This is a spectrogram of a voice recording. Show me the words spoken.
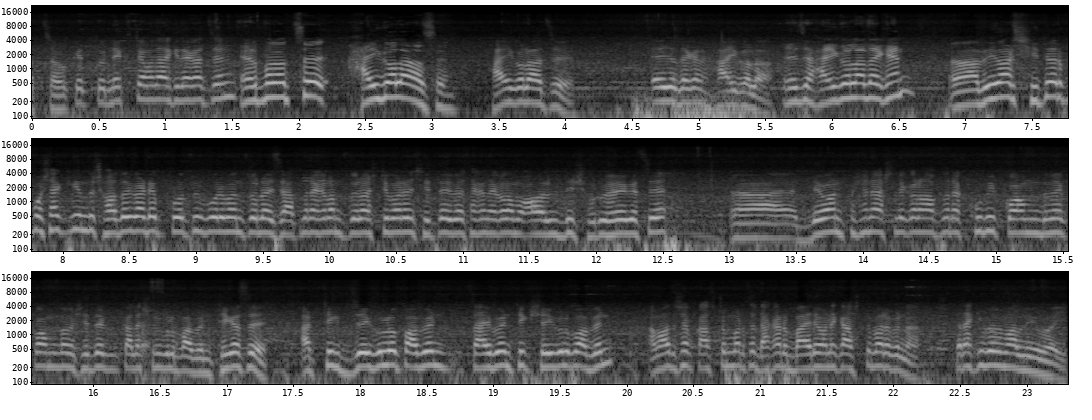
আচ্ছা ওকে তো নেক্সট আমাদের আর কি দেখাচ্ছেন? এরপর হচ্ছে হাই গলা আছে। হাই গলা আছে। এই যে দেখেন হাই গলা এই যে হাই গলা দেখেন বিবার শীতের পোশাক কিন্তু সদরঘাটে প্রচুর পরিমাণ চলে আসছে। আপনারা এখন চলে আসতে পারেন শীতের বেচা কেনা এখন অলরেডি শুরু হয়ে গেছে। দেওয়ান ফ্যাশনে আসলে কারণ আপনারা খুবই কম দামে কম দামে শীতের কালেকশনগুলো পাবেন ঠিক আছে? আর ঠিক যেগুলো পাবেন চাইবেন ঠিক সেইগুলো পাবেন। আমাদের সব কাস্টমার তো ঢাকার বাইরে অনেকে আসতে পারবে না। তারা কীভাবে মাল নেবে ভাই?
